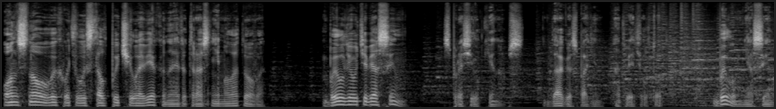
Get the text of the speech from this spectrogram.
Он снова выхватил из толпы человека, на этот раз не молодого. «Был ли у тебя сын?» — спросил Кинопс. «Да, господин», — ответил тот. «Был у меня сын,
